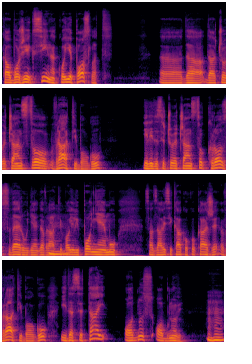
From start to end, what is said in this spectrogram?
kao Božijeg sina koji je poslat da, da čovečanstvo vrati Bogu ili da se čovečanstvo kroz veru u njega vrati mm. Bogu ili po njemu, sad zavisi kako ko kaže, vrati Bogu i da se taj odnos obnovi. Mm -hmm.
